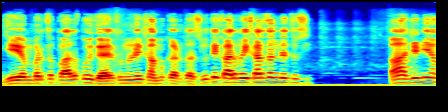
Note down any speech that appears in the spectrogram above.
ਜੇ ਅੰਮ੍ਰਿਤਪਾਲ ਕੋਈ ਗੈਰ ਕਾਨੂੰਨੀ ਕੰਮ ਕਰਦਾ ਸੀ ਉਹ ਤੇ ਕਾਰਵਾਈ ਕਰ ਦਿੰਦੇ ਤੁਸੀਂ। ਆ ਜਿਹੜੀਆਂ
